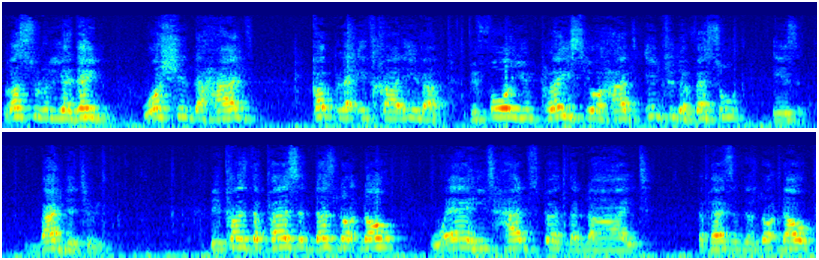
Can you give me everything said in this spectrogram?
غسل اليدين, washing the hand قبل إدخالهما, before you place your hand into the vessel is mandatory. Because the person does not know where his hand spent the night. The person does not know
